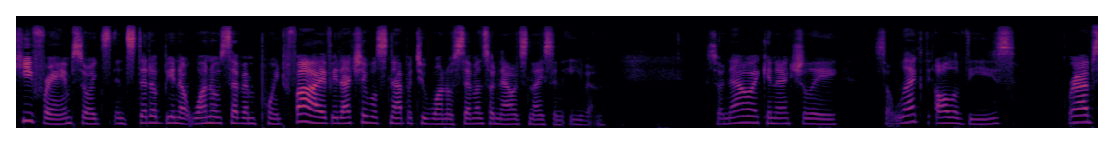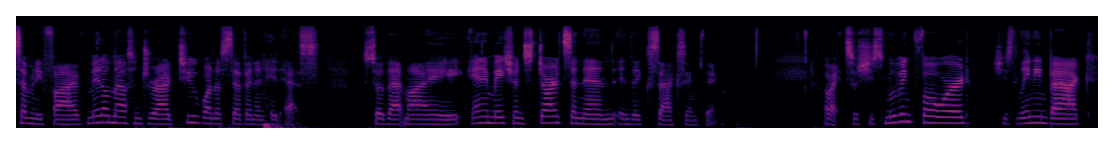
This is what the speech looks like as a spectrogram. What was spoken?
keyframe. So instead of being at 107.5, it actually will snap it to 107. So now it's nice and even. So now I can actually select all of these, grab 75, middle mouse and drag to 107 and hit S so that my animation starts and ends in the exact same thing. All right, so she's moving forward, she's leaning back.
